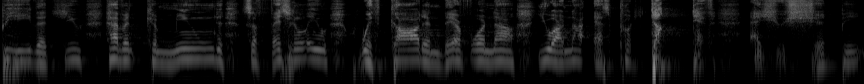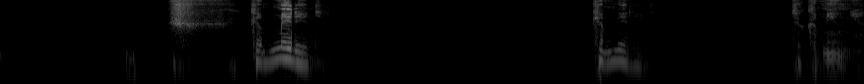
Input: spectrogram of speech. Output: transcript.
be that you haven't communed sufficiently with God and therefore now you are not as productive as you should be? Committed committed to communion.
